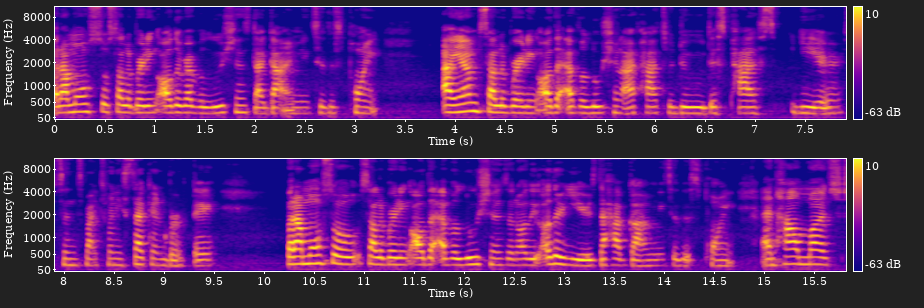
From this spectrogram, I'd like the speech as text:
but I'm also celebrating all the revolutions that got me to this point. I am celebrating all the evolution I've had to do this past year since my 22nd birthday. But I'm also celebrating all the evolutions and all the other years that have gotten me to this point and how much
